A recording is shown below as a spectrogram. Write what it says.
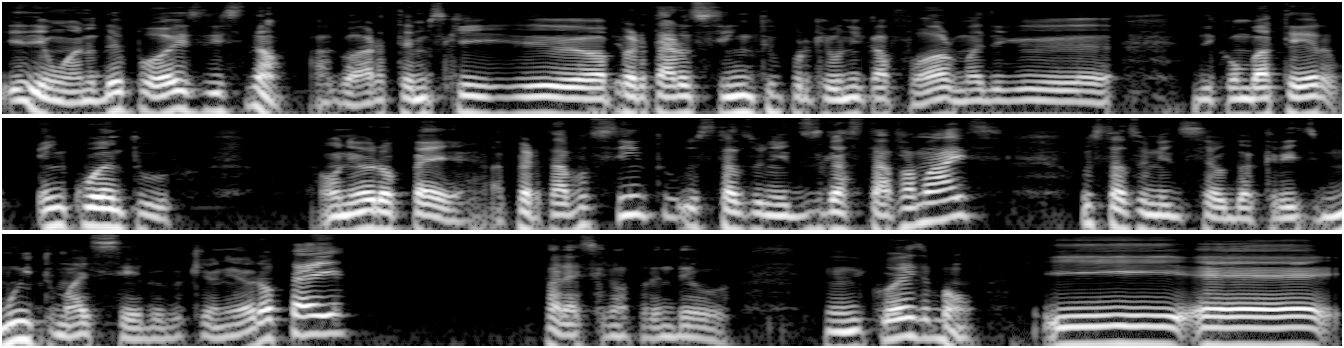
e um ano depois disse não, agora temos que eh, apertar o cinto porque a única forma de, eh, de combater enquanto a União Europeia apertava o cinto, os Estados Unidos gastava mais, os Estados Unidos saiu da crise muito mais cedo do que a União Europeia, parece que não aprendeu nenhuma coisa, bom, e é,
